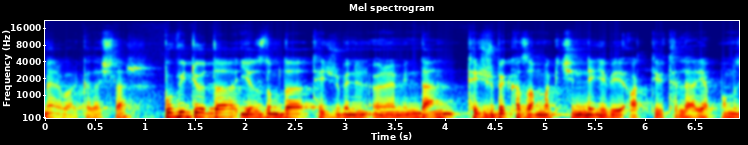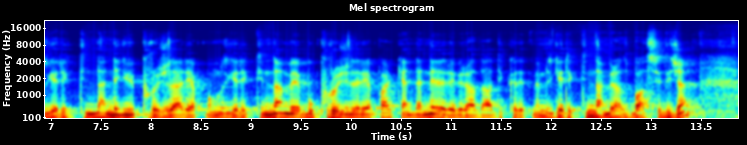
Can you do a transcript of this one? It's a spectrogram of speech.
Merhaba arkadaşlar. Bu videoda yazılımda tecrübenin öneminden, tecrübe kazanmak için ne gibi aktiviteler yapmamız gerektiğinden, ne gibi projeler yapmamız gerektiğinden ve bu projeleri yaparken de nelere biraz daha dikkat etmemiz gerektiğinden biraz bahsedeceğim.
